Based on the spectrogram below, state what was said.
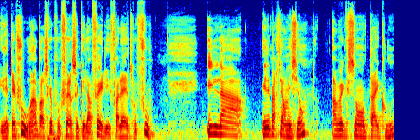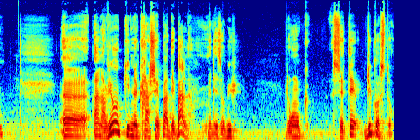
il était fou, hein, parce que pour faire ce qu'il a fait, il fallait être fou. Il, a, il est parti en mission avec son Tycoon, euh, un avion qui ne crachait pas des balles, mais des obus. Donc, c'était du costaud.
